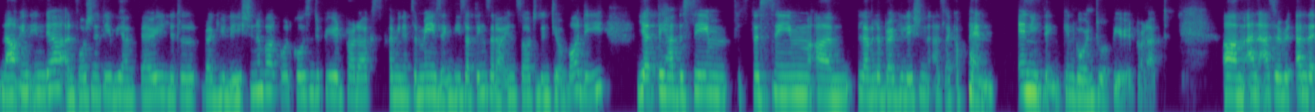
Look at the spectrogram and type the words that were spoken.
Now in india unfortunately we have very little regulation about what goes into period products. I mean it's amazing. These are things that are inserted into your body yet they have the same the same um, level of regulation as like a pen. Anything can go into a period product um, and as a and the,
